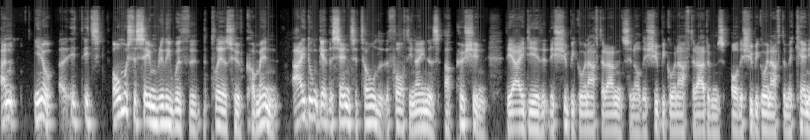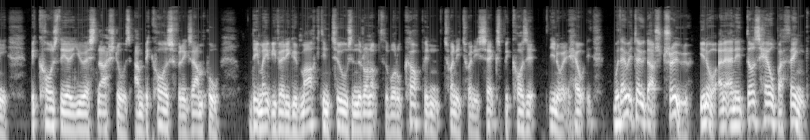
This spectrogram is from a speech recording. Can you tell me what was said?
And you know, it, it's almost the same really with the, the players who have come in. I don't get the sense at all that the 49ers are pushing the idea that they should be going after Aaronson or they should be going after Adams or they should be going after McKennie because they are US nationals and because, for example, they might be very good marketing tools in the run up to the World Cup in 2026 because it, you know, it help. Without a doubt, that's true, you know, and, and it does help, I think,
